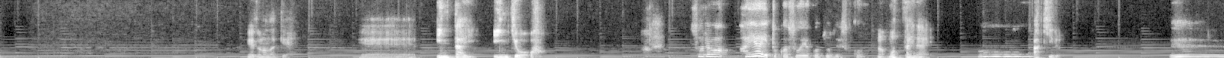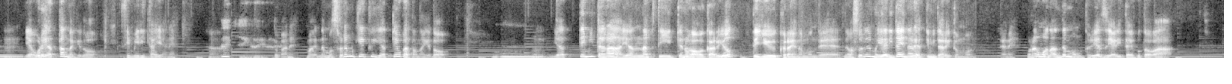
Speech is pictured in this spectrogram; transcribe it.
えっ、と、なんだっけ。えー、引退、隠居。それは早いとかそういうことですか？あもったいない。飽きる。えーうん。いや、俺やったんだけど、セミリタイヤね。うんはいはいはいはい。とかね。まあ、でもそれも結局やってよかったんだけど、ううんん、やってみたらやんなくていいっていうのが分かるよっていうくらいなもんで、でもそれでもやりたいならやってみたらいいと思うんだよね。俺はもう何でもとりあえずやりたいことは、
